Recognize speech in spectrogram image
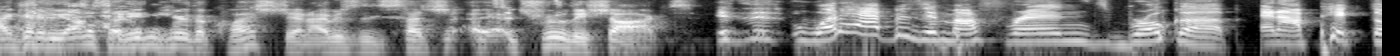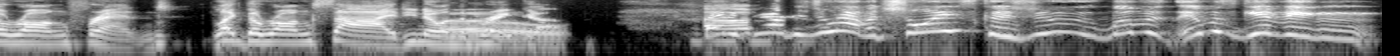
I got to be honest, I didn't hear the question. I was such uh, truly shocked. Is it, what happens if my friends broke up and I picked the wrong friend, like the wrong side, you know, in the breakup? Oh. Baby Um, girl, did you have a choice? Because you, what was it was giving.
